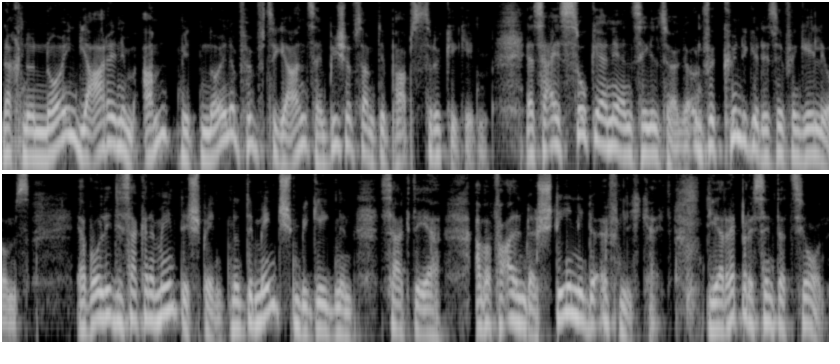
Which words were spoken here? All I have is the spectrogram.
nach nur neun Jahren im Amt mit 59 Jahren sein Bischofsamt dem Papst zurückgegeben. Er sei so gerne ein Seelsorger und Verkündiger des Evangeliums. Er wolle die Sakramente spenden und den Menschen begegnen, sagte er, aber vor allem das Stehen in der Öffentlichkeit, die Repräsentation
